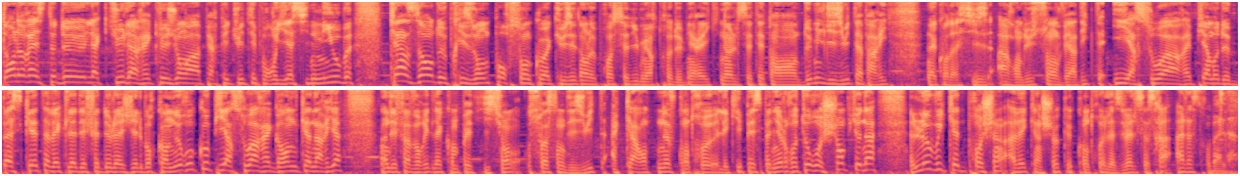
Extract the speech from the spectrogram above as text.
Dans le reste de l'actu, la réclusion à perpétuité pour Yacine Mioub. 15 ans de prison pour son co-accusé dans le procès du meurtre de Mireille Knoll. C'était en 2018 à Paris. La cour d'assises a rendu son verdict hier soir. Et puis un mot de basket avec la défaite de la Gielbourg en Eurocoupe hier soir à Grande Canaria. Un des favoris de la compétition. 78 à 49 contre l'équipe espagnole. Retour au championnat le week-end prochain avec un choc contre l'Asvel. Ça sera à l'Astrobal.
